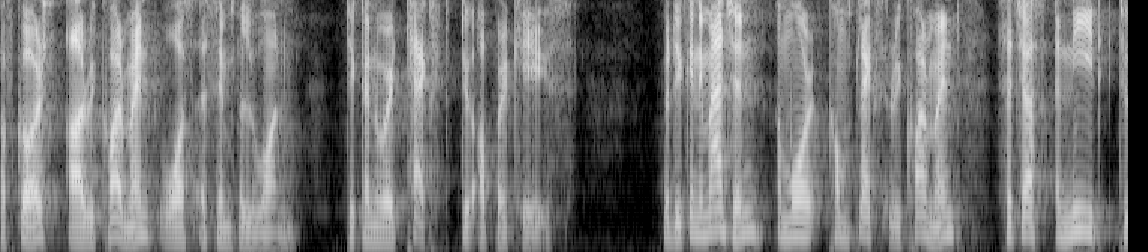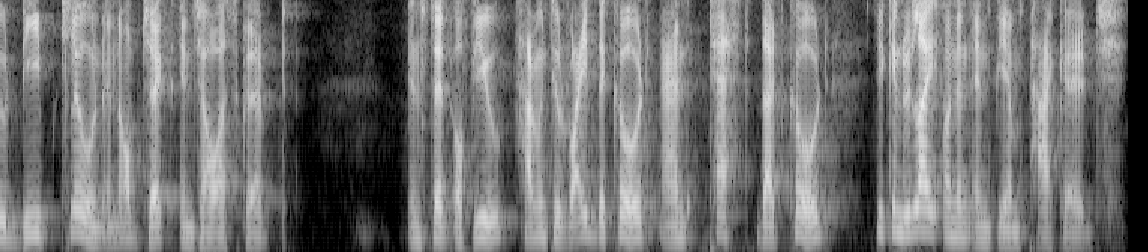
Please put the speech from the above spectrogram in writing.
Of course, our requirement was a simple one, to convert text to uppercase. But you can imagine a more complex requirement such as a need to deep clone an object in JavaScript. Instead of you having to write the code and test that code, you can rely on an npm package.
